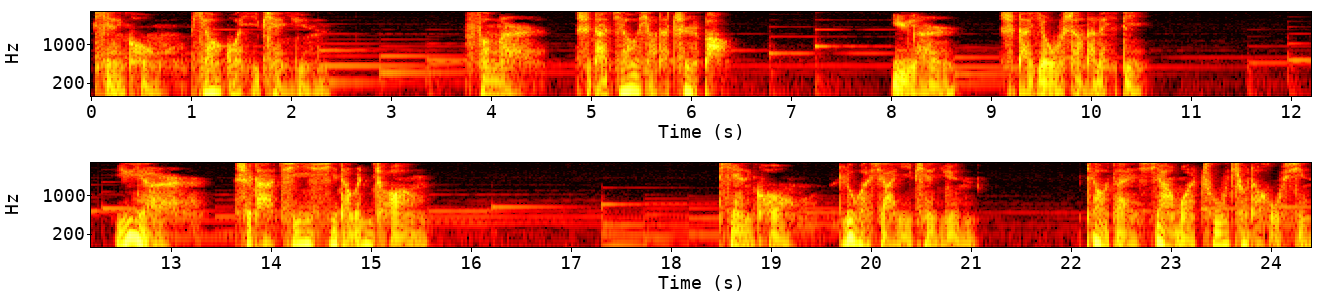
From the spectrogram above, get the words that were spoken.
天空飘过一片云，风儿是它娇小的翅膀，雨儿是它忧伤的泪滴，月儿是它栖息的温床。天空落下一片云，掉在夏末初秋的湖心，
